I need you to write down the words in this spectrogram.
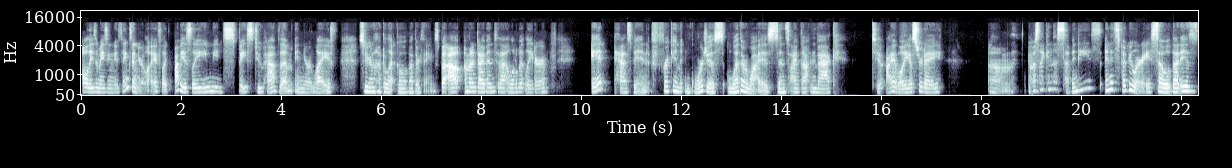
all these amazing new things in your life, like obviously you need space to have them in your life. So you're going to have to let go of other things. But i am going to dive into that a little bit later. It has been freaking gorgeous weather wise since I've gotten back to Iowa yesterday um it was like in the 70s and it's February. So that is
